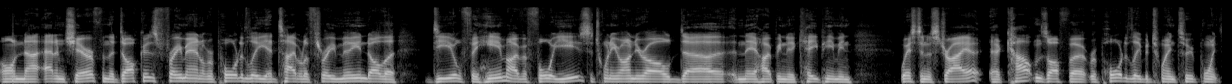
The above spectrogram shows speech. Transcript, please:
on Adam Cerra from the Dockers. Fremantle reportedly had tabled a $3 million deal for him over four years, a 21 year old, and they're hoping to keep him in Western Australia. Uh, Carlton's offer reportedly between 2.6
